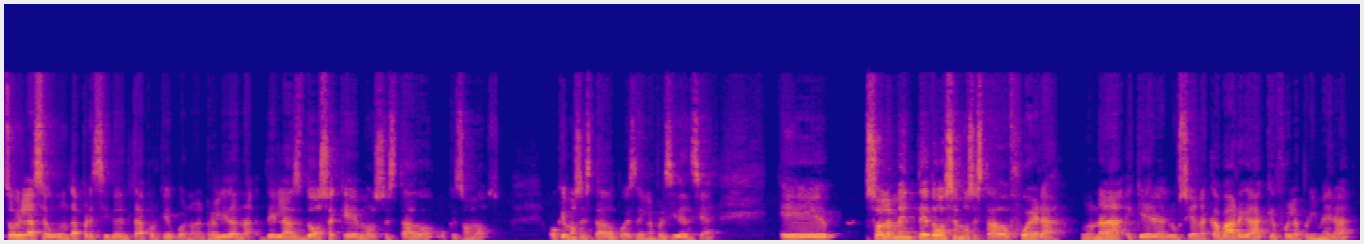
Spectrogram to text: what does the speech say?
soy la segunda presidenta, porque, bueno, en realidad de las 12 que hemos estado, o que somos, o que hemos estado, pues, en la presidencia, solamente dos hemos estado fuera. Una, que era Luciana Cabarga, que fue la primera,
